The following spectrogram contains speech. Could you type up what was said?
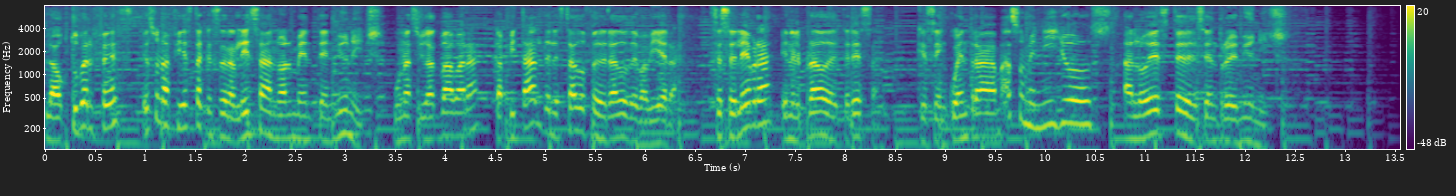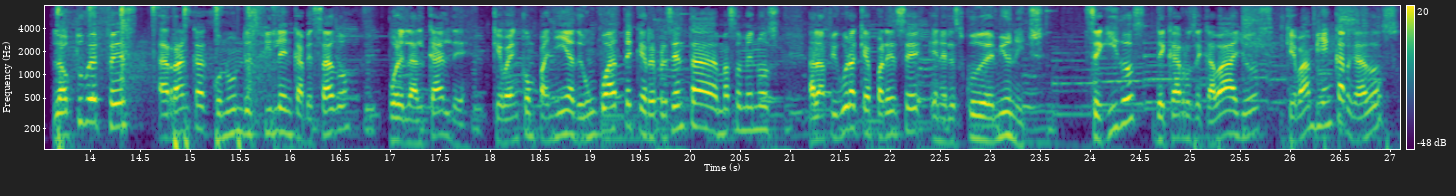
La Oktoberfest es una fiesta que se realiza anualmente en Múnich, una ciudad bávara, capital del Estado Federado de Baviera. Se celebra en el Prado de Teresa, que se encuentra más o menos al oeste del centro de Múnich. La Oktoberfest arranca con un desfile encabezado por el alcalde, que va en compañía de un cuate que representa más o menos a la figura que aparece en el escudo de Múnich, seguidos de carros de caballos que van bien cargados,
